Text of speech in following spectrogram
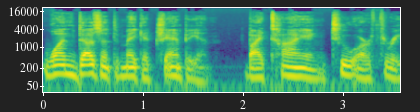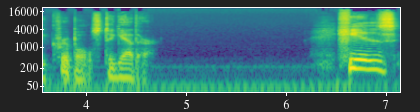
one doesn't make a champion by tying two or three cripples together. His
